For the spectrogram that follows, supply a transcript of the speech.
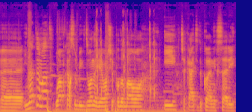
Eee, I na temat, łapka, subik, dzwonek, jak wam się podobało i czekajcie do kolejnych serii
